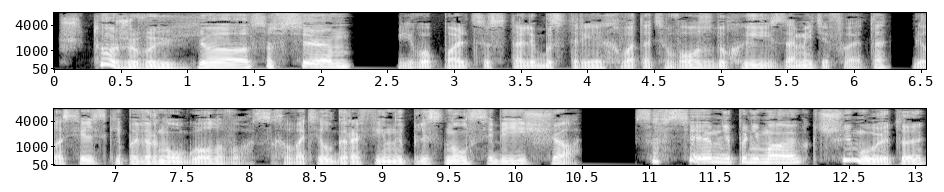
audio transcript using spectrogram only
«Что же вы, я совсем...» Его пальцы стали быстрее хватать воздух, и, заметив это, Белосельский повернул голову, схватил графин и плеснул себе еще. «Совсем не понимаю, к чему это?»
